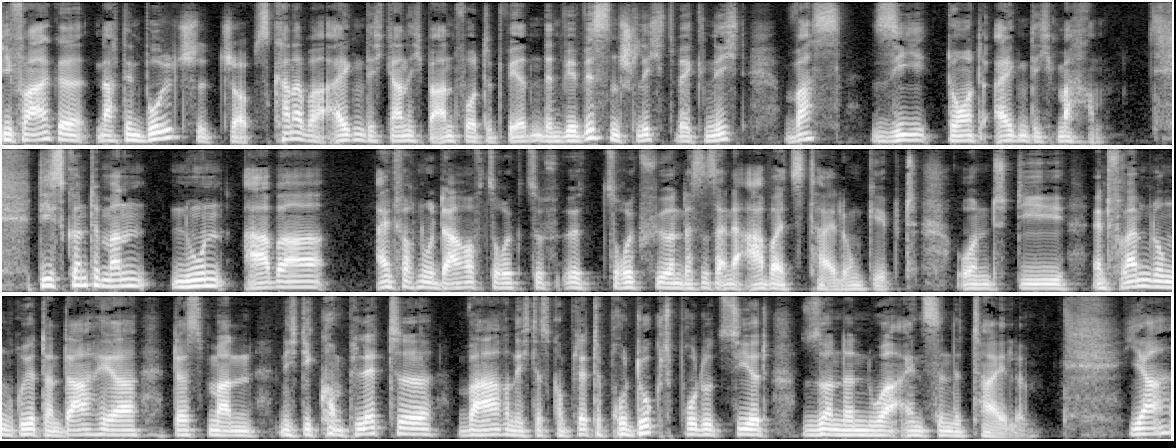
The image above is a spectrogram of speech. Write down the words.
Die Frage nach den Bullshit-Jobs kann aber eigentlich gar nicht beantwortet werden, denn wir wissen schlichtweg nicht, was sie dort eigentlich machen. Dies könnte man nun aber einfach nur darauf zurück zu, äh, zurückführen, dass es eine Arbeitsteilung gibt. Und die Entfremdung rührt dann daher, dass man nicht die komplette Ware, nicht das komplette Produkt produziert, sondern nur einzelne Teile. Ja,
